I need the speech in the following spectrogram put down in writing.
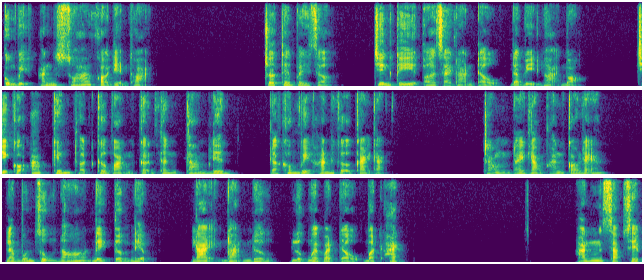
cũng bị hắn xóa khỏi điện thoại. Cho tới bây giờ, chiến kỹ ở giai đoạn đầu đã bị loại bỏ, chỉ có áp kiếm thuật cơ bản cận thần tam liên là không bị hắn gỡ cài đặt. Trong đáy lòng hắn có lẽ là muốn dùng nó để tưởng niệm, lại đoạn đường lúc mới bắt đầu bật hách. Hắn sắp xếp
